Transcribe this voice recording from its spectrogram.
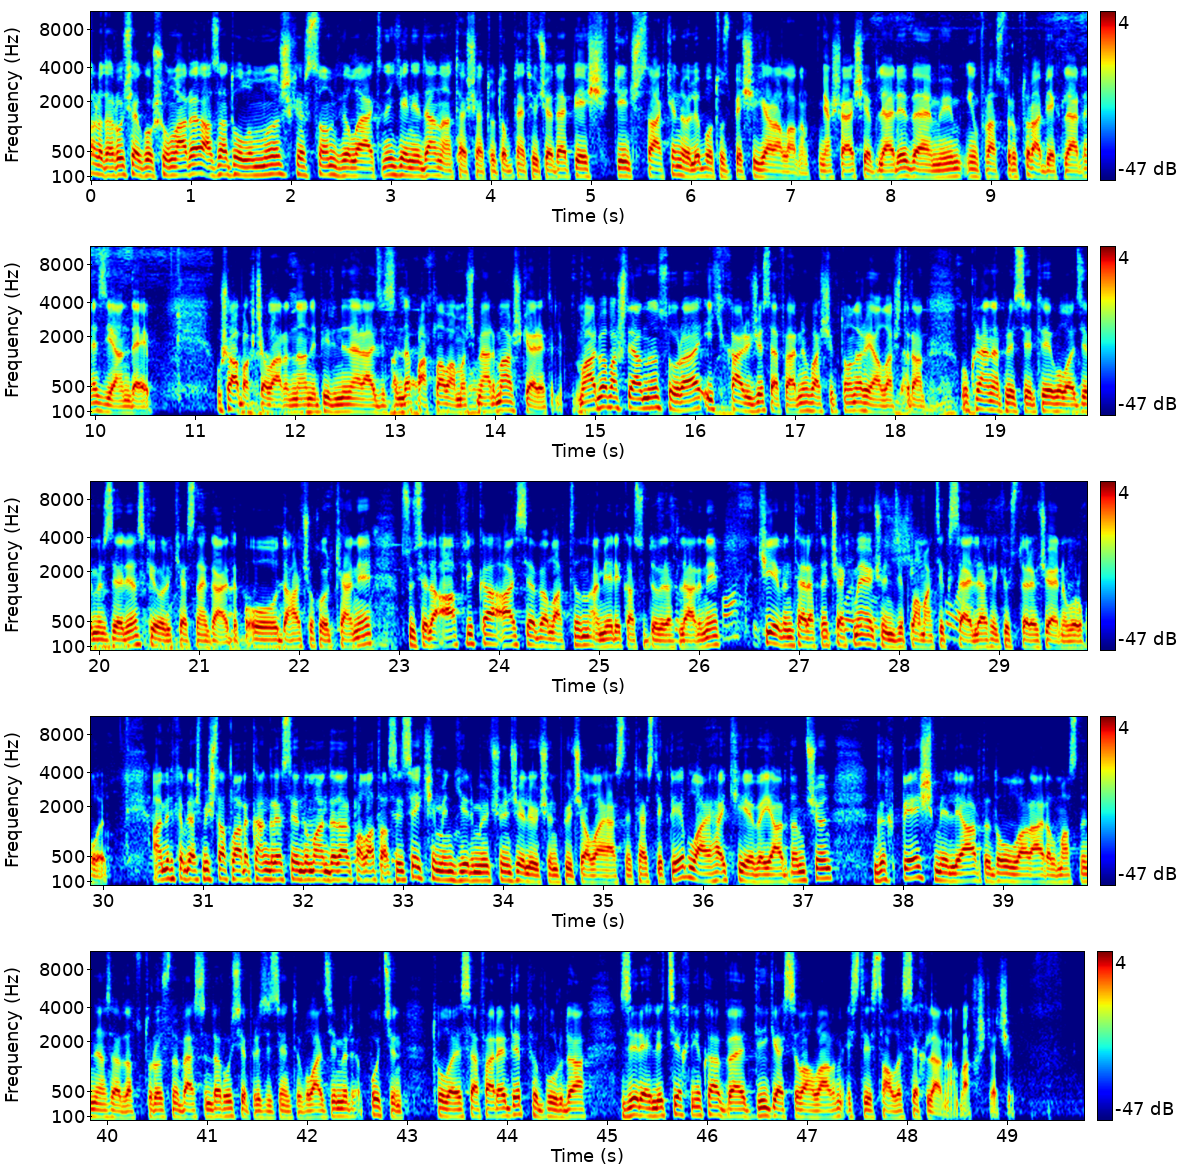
Bu arada Rusiya qoşunları azad olunmuş Xerson vilayətini yenidən atəşə tutub. Nəticədə 5 dinc sakin ölüb, 35-i yaralanıb. Yaşayış evləri və mühüm infrastruktur obyektlərinə ziyan dəyib. Uşaq bağçalarından birinin ərazisində patlamamış mərmi aşkar edilib. Müharibə başlayandan sonra ilk xarici səfərini Vaşinqtona reallaşdıran Ukrayna prezidenti Vladimir Zelenski ölkəsinə qayıdıb. O, daha çox ölkəni, xüsusilə Afrika, Asiya və Latin Amerikası dövlətlərini Kiyevin tərəfinə çəkmək üçün diplomatik səylər göstərəcəyini vurğulayıb. Amerika Birləşmiş Ştatları Konqresinin nümayəndələr palatası isə 2023-cü il üçün büdcə layihəsini təsdiqləyib. Layihə Kiyevə yardım üçün 45 milyard dollar ayrılmasını nəzərdə tutur. Öz növbəsində Rusiya prezidenti Vladimir Putin Tulaya səfər edib. Burada zirehli texnika və digər silahların istehsalı sexlərinə baxış keçib.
